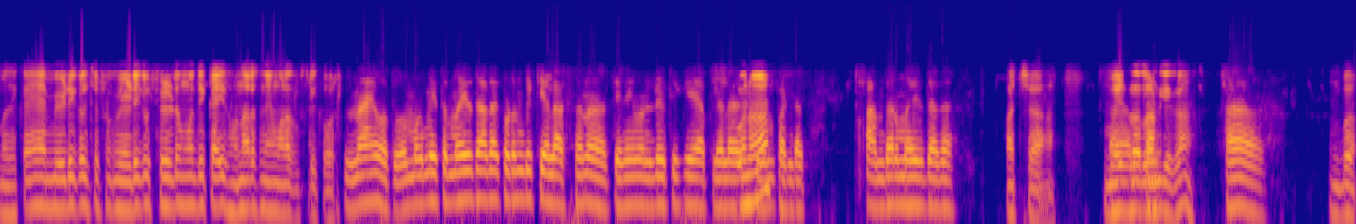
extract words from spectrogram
म्हणजे काय मेडिकलच्या मेडिकल फील्डमध्ये काहीच होणारच नाही मला रिकवर नाही होत हो. मग मी तर महेश दादाकडून बी केलं असतं ना. त्याने म्हणले होते की आपल्याला कोण? दोन फंडात आमदार महेश दादा. अच्छा. महेश हा, दादा पण- लांडगे का? हा. बर.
